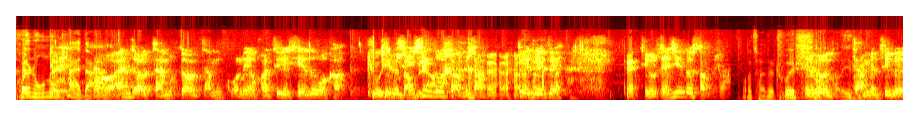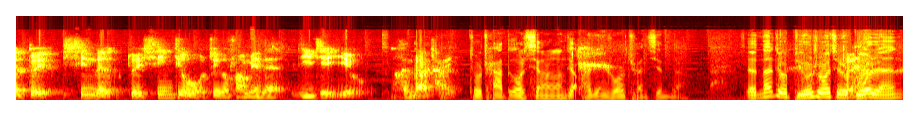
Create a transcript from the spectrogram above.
宽容度，太大。然后按照咱们到咱们国内的话，这个鞋子我靠，九成新都算不上。对对对 对九成新都算不上。我操，就出去所以爽了一趟说咱们，这个对新的对新旧这个方面的理解也有很大差异。就差得香港脚还跟你说是全新的。呃，那就比如说，就是国人，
